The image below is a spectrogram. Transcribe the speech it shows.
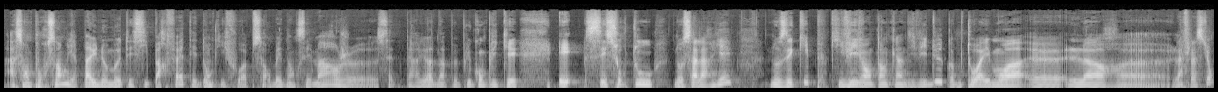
à 100%. Il n'y a pas une homothétie parfaite, et donc il faut absorber dans ces marges euh, cette période un peu plus compliquée. Et c'est surtout nos salariés, nos équipes, qui vivent en tant qu'individus, comme toi et moi, leur, l'inflation,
